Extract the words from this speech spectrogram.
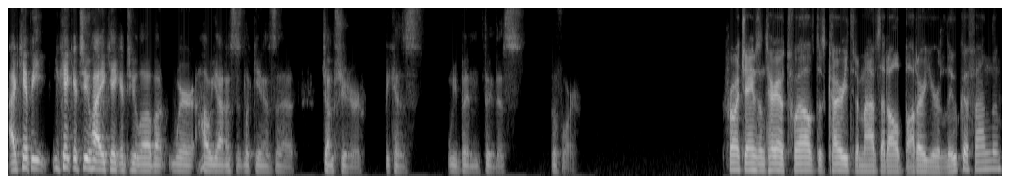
I can't be. You can't get too high. You can't get too low about where how Giannis is looking as a jump shooter because we've been through this before. From James Ontario twelve, does Kyrie to the Mavs at all bother your Luka fandom?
